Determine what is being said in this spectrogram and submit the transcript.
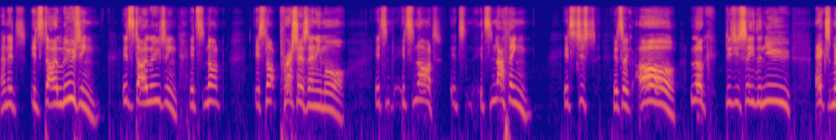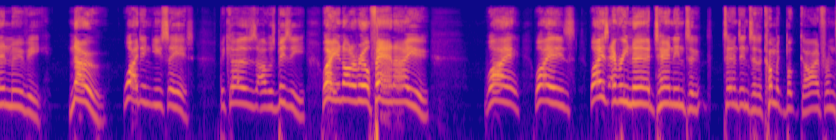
and it's it's diluting. It's diluting. It's not it's not precious anymore. It's it's not. It's it's nothing. It's just it's like oh look, did you see the new X Men movie? No. Why didn't you see it? Because I was busy. Well, you're not a real fan, are you? Why? Why is why is every nerd turned into turned into the comic book guy from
